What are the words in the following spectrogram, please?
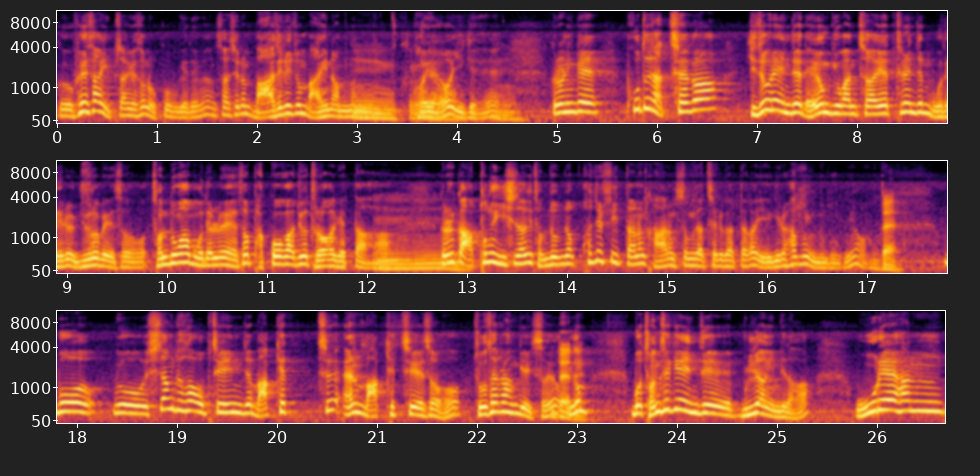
그 회사 입장에서 놓고 보게 되면 사실은 마진이 좀 많이 남는 음. 거예요, 이게. 그러니까 포드 자체가 기존에 이제 내연기관차의 Transit 모델을 유럽에서 전동화 모델로 해서 바꿔가지고 들어가겠다. 음. 그러니까 앞으로 이 시장이 점점점 커질 수 있다는 가능성 자체를 갖다가 얘기를 하고 있는 거고요. 네. 뭐, 뭐 시장 조사 업체인 이제 마케트 앤 마케츠에서 조사를 한 게 있어요. 네네. 이건 뭐 전 세계 이제 물량입니다. 올해 한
